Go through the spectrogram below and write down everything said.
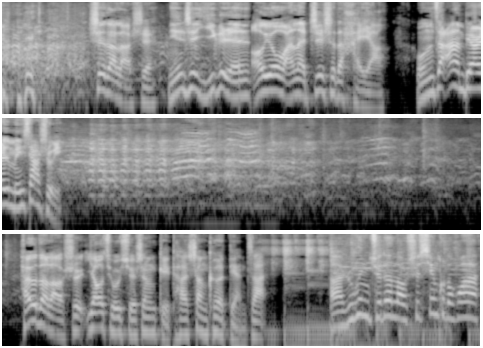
是的，老师，您是一个人遨游完了知识的海洋，我们在岸边没下水。还有的老师要求学生给他上课点赞，啊，如果你觉得老师辛苦的话，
